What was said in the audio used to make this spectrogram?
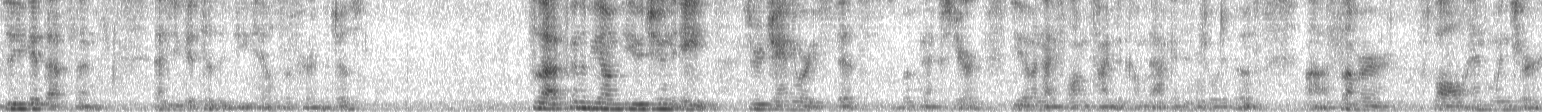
So you get that sense as you get to the details of her images. So that's going to be on view June 8th through January 5th of next year. So you have a nice long time to come back and enjoy those uh, summer, fall, and winter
